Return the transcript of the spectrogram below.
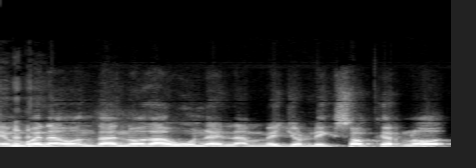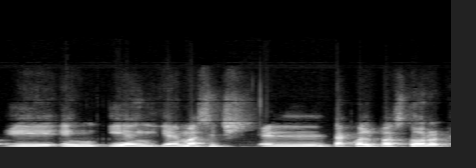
en buena onda no da una en la Major League Soccer, ¿no? Y, en- y en- y además el, taco al pastor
